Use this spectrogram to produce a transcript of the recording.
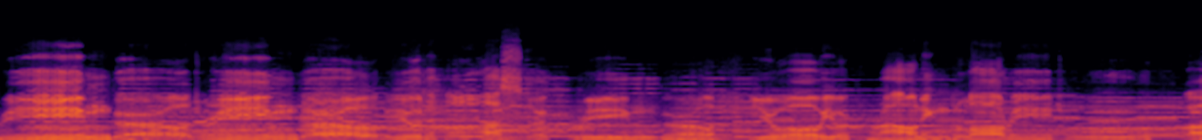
Dream girl, dream girl, beautiful luster cream girl, you owe your crowning glory to a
